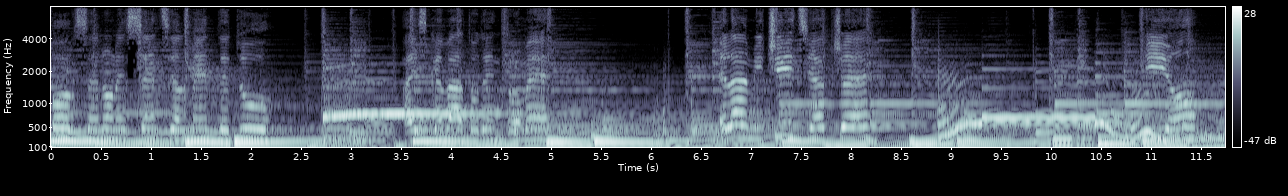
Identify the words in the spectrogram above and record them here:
forse non essenzialmente tu, hai scavato dentro me e l'amicizia c'è. Io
